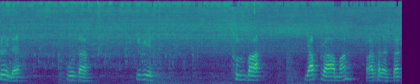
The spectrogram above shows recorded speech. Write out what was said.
Şöyle burada iri tuzla yaprağımı arkadaşlar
